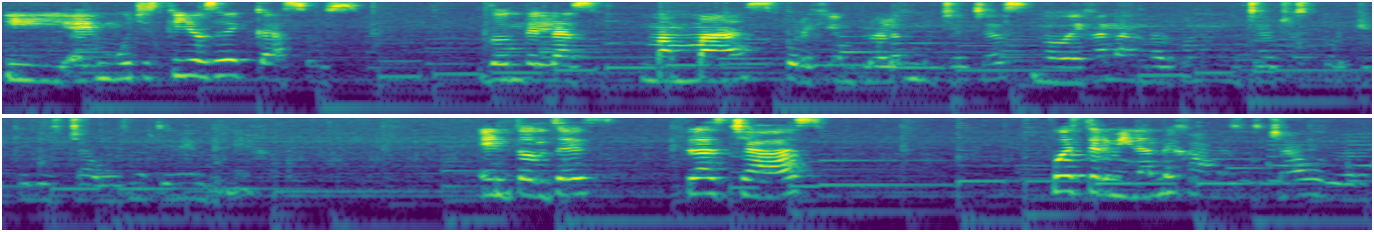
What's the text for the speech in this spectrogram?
Y hay muchos que yo sé de casos donde las mamás, por ejemplo, las muchachas no dejan andar con los muchachos porque pues, los chavos no tienen dinero. Entonces, las chavas pues terminan dejando a esos chavos, ¿verdad?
